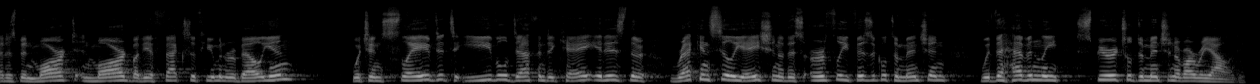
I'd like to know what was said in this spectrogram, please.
that has been marked and marred by the effects of human rebellion, which enslaved it to evil, death, and decay. It is the reconciliation of this earthly physical dimension with the heavenly spiritual dimension of our reality.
